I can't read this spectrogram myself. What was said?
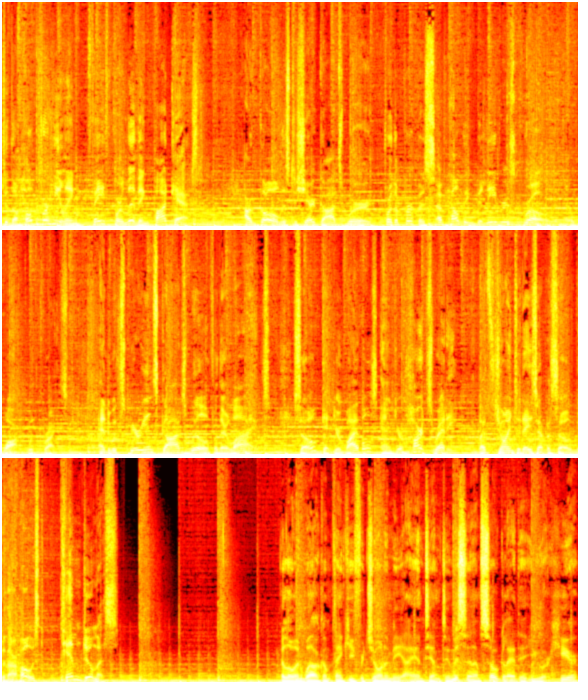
to the Hope for Healing, Faith for Living podcast. Our goal is to share God's Word for the purpose of helping believers grow in their walk with Christ and to experience God's will for their lives. So get your Bibles and your hearts ready. Let's join today's episode with our host, Tim Dumas. Hello and welcome. Thank you for joining me. I am Tim Dumas, and I'm so glad that you are here.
